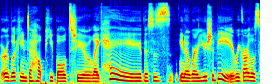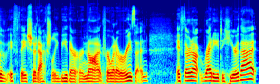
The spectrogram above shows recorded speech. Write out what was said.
or looking to help people to like, hey, this is, you know, where you should be, regardless of if they should actually be there or not for whatever reason. If they're not ready to hear that,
